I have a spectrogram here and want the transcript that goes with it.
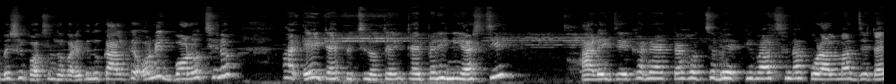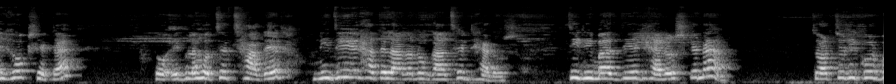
বেশি পছন্দ করে। কিন্তু কালকে অনেক বড় ছিল, আর এই টাইপের ছিল। তো এই টাইপেরই নিয়ে আসছি। আর এই যে এখানে একটা হচ্ছে ভেটকি মাছ না, কোরাল মাছ যেটাই হোক সেটা। তো এগুলো হচ্ছে ছাদের নিজের হাতে লাগানো গাছের ঢ্যাঁড়স চিংড়ি মাছ দিয়ে ঢ্যাঁড়সকে না চচ্চড়ি করব।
